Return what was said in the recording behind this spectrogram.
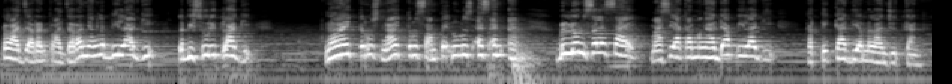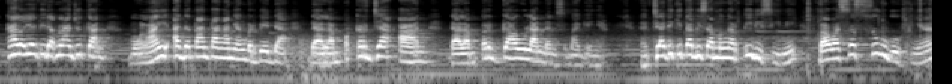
pelajaran-pelajaran yang lebih lagi, lebih sulit lagi Naik terus, naik terus sampai lulus SMA. Belum selesai, masih akan menghadapi lagi ketika dia melanjutkan. Kalau yang tidak melanjutkan, mulai ada tantangan yang berbeda dalam pekerjaan, dalam pergaulan dan sebagainya. Nah, jadi kita bisa mengerti di sini bahwa sesungguhnya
